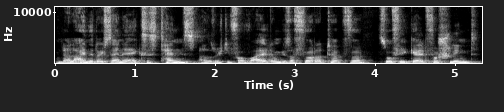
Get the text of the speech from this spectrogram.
und alleine durch seine Existenz, also durch die Verwaltung dieser Fördertöpfe, so viel Geld verschlingt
